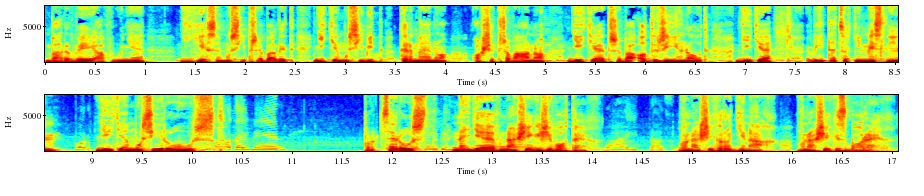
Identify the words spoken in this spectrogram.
barvy a vůně. Dítě se musí přebalit, dítě musí být krméno, ošetřováno, dítě třeba odříhnout. Dítě, víte, co tím myslím? Dítě musí růst. Proč se růst neděje v našich životech, v našich rodinách, v našich zborech?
